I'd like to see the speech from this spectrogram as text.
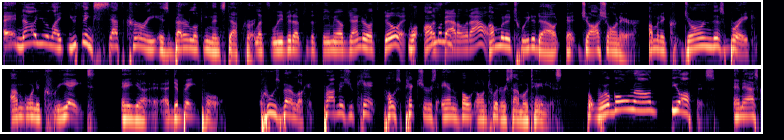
And now you're like, you think Seth Curry is better looking than Steph Curry? Let's leave it up to the female gender. Let's do it. Well, I'm Let's gonna, battle it out. I'm going to tweet it out at Josh on air. I'm going to during this break. I'm going to create a uh, a debate poll. Who's better looking? Problem is, you can't post pictures and vote on Twitter simultaneous. But we'll go around the office and ask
